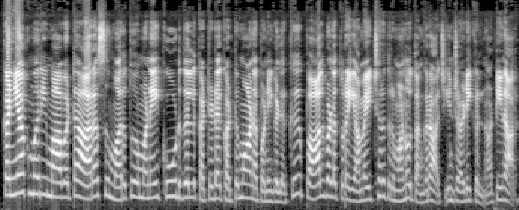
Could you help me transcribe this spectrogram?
கன்னியாகுமரி மாவட்ட அரசு மருத்துவமனை கூடுதல் கட்டிட கட்டுமான பணிகளுக்கு பால்வளத்துறை அமைச்சர் திரு. மனோ தங்கராஜ் இன்று அடிக்கல் நாட்டினார்.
